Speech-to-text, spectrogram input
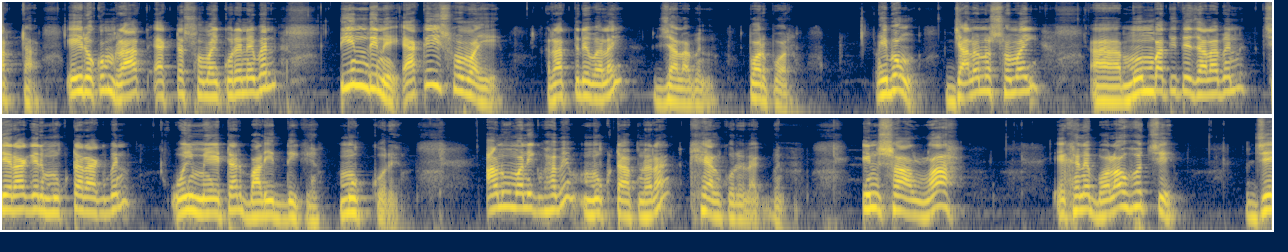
আটটা এই রকম রাত একটা সময় করে নেবেন। তিন দিনে একই সময়ে রাত্রেবেলায় জ্বালাবেন, পরপর। এবং জ্বালানোর সময় মোমবাতিতে জ্বালাবেন, চেরাগের মুখটা রাখবেন ওই মেয়েটার বাড়ির দিকে মুখ করে। আনুমানিকভাবে মুখটা আপনারা খেয়াল করে রাখবেন। ইনশাআল্লাহ, এখানে বলাও হচ্ছে যে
